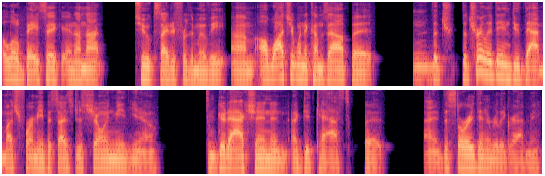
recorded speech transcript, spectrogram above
a little basic, and I'm not too excited for the movie. Um, I'll watch it when it comes out, but mm, the tr- the trailer didn't do that much for me besides just showing me, you know, some good action and a good cast. But uh, the story didn't really grab me.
